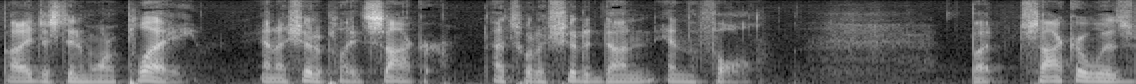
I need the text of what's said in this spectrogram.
but I just didn't want to play, and I should have played soccer. That's what I should have done in the fall. But soccer was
